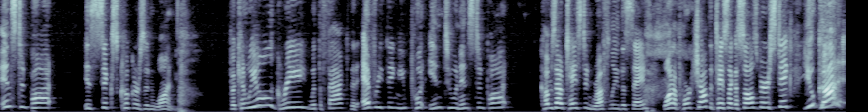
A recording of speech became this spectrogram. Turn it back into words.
Instant Pot is six cookers in one. But can we all agree with the fact that everything you put into an Instant Pot comes out tasting roughly the same? Want a pork chop that tastes like a Salisbury steak? You got it!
